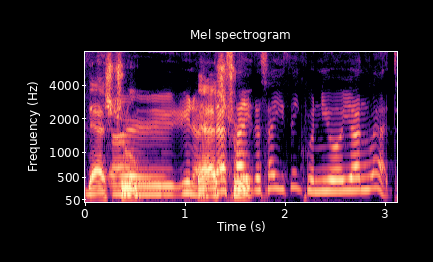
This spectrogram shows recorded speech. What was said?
That's So, true. You know, That's that's, how true. that's how you think when you're a young lad.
